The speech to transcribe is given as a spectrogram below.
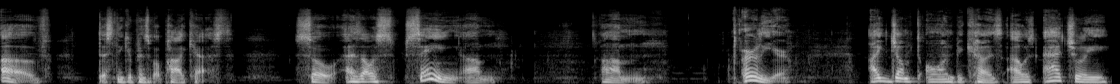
of the Sneaker Principal podcast. So, as I was saying um, um, earlier, I jumped on because I was actually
